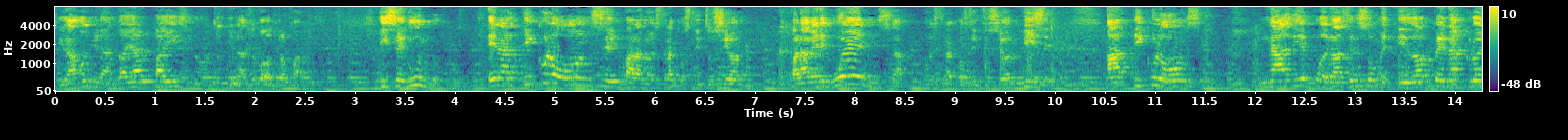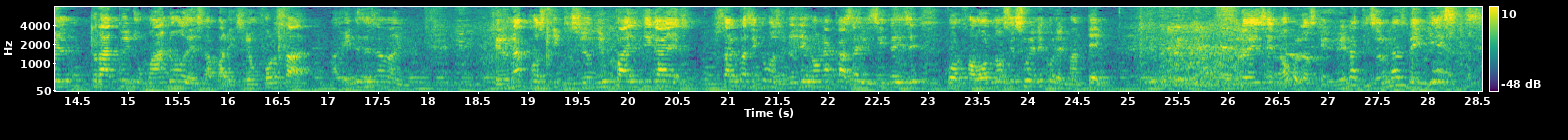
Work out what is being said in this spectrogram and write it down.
Sigamos mirando allá al país y nosotros mirando por otra parte. Y segundo, el artículo 11 para nuestra Constitución, para vergüenza nuestra Constitución, dice, artículo 11, nadie podrá ser sometido a pena cruel, trato inhumano o desaparición forzada. Imagínense esa vaina. Que en una constitución de un país diga eso. Es así como si uno llega a una casa de visita y dice, por favor no se suene con el mantel. Uno dice, no, pues los que viven aquí son unas bellezas.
